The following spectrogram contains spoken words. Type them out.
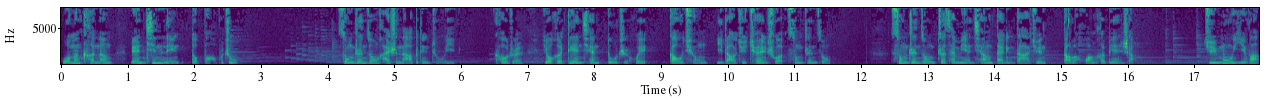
我们可能连金陵都保不住。宋真宗还是拿不定主意，寇准又和殿前都指挥高琼一道去劝说宋真宗。宋真宗这才勉强带领大军到了黄河边上，举目一望，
